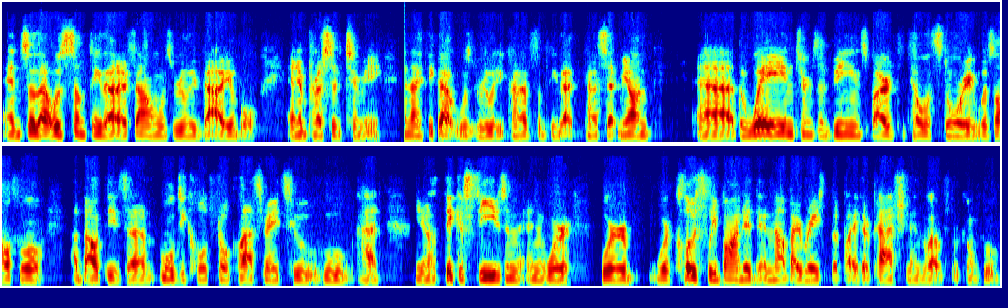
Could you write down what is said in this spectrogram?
And so that was something that I found was really valuable and impressive to me. And I think that was really kind of something that kind of set me on uh, the way in terms of being inspired to tell the story was also about these uh, multicultural classmates who who had you know thick as thieves and, and were were were closely bonded and not by race but by their passion and love for kung fu.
